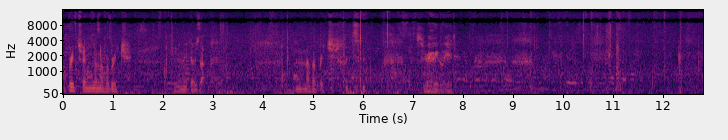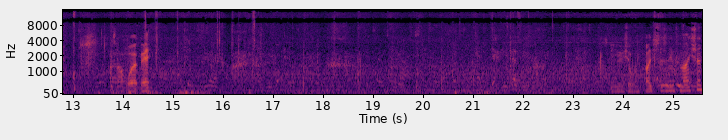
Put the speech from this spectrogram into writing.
a bridge, and another bridge, and then it goes up, and another bridge. It's, it's very weird. There's artwork there. The posters and information.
